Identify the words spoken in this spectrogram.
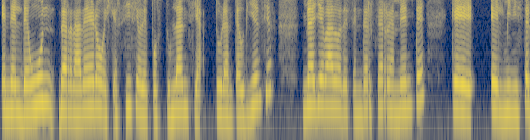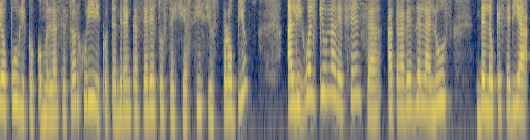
en el de un verdadero ejercicio de postulancia durante audiencias, me ha llevado a defender férreamente que el Ministerio Público como el asesor jurídico tendrían que hacer esos ejercicios propios, al igual que una defensa a través de la luz de lo que sería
